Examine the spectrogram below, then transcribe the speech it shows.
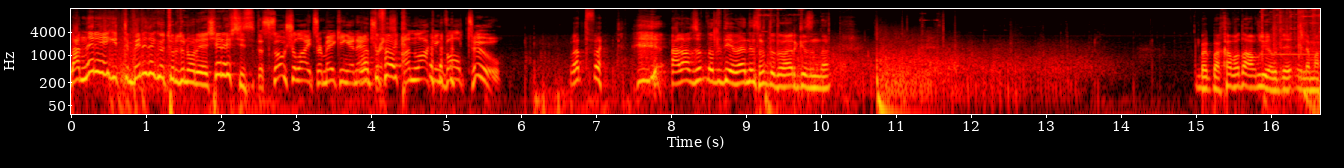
Lan nereye gittin? Beni de götürdün oraya şerefsiz. The socialites are making an What the entrance, fuck? unlocking Vault 2. What the fuck? Adam zıpladı diye ben de zıpladım arkasından. Bak bak havada avlıyor bir de eleman.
